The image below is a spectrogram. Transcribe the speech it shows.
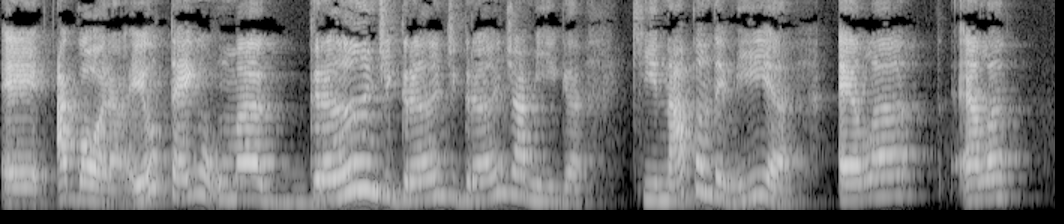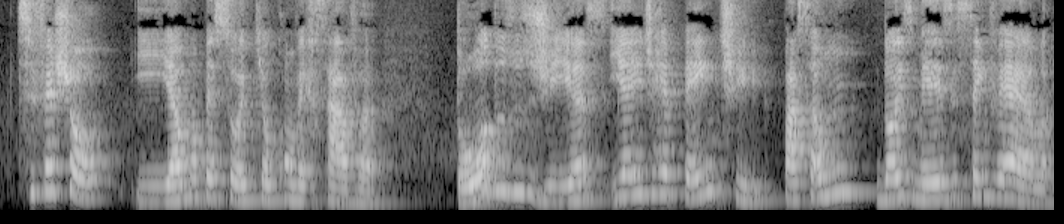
É, agora, eu tenho uma grande, grande, grande amiga que na pandemia ela ela se fechou. E é uma pessoa que eu conversava todos os dias e aí de repente passa um, dois meses sem ver ela.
